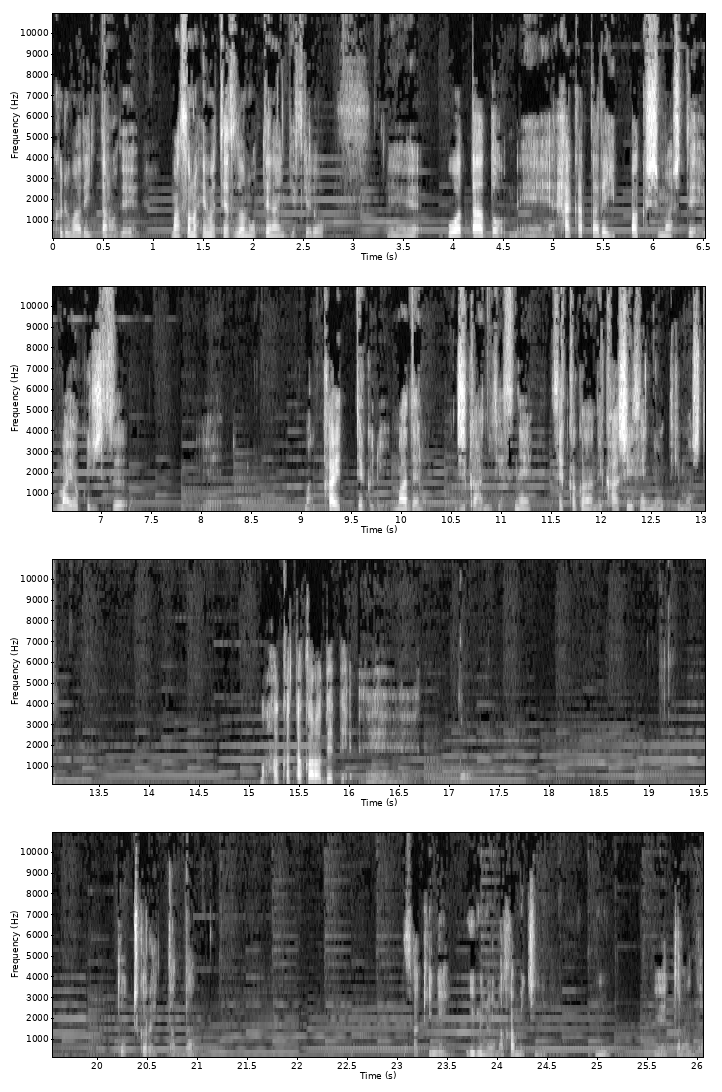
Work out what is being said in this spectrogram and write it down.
車で行ったので、まあ、その辺は鉄道乗ってないんですけど、えー、終わった後、えー、博多で一泊しまして、まあ、翌日、えーまあ、帰ってくるまでの時間にですね、せっかくなんでカシー線に乗ってきまして、まあ、博多から出て、えー、っと、どっちから行ったんだ？先に海の中道に、ん？えー、っとなんだ？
